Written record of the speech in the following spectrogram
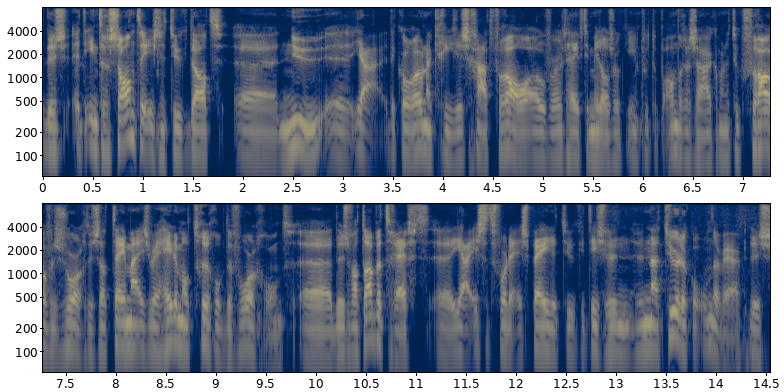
dus het interessante is natuurlijk dat uh, nu, uh, ja, de coronacrisis gaat vooral over, het heeft inmiddels ook invloed op andere zaken, maar natuurlijk vooral over de zorg. Dus dat thema is weer helemaal terug op de voorgrond. dus wat dat betreft, ja, is het voor de SP natuurlijk, het is hun, hun natuurlijke onderwerp. Dus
